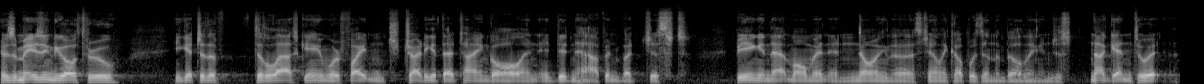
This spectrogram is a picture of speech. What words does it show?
it was amazing to go through. You get to the to the last game, we're fighting to try to get that tying goal, and it didn't happen. But just being in that moment and knowing the Stanley Cup was in the building and just not getting to it. I'm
